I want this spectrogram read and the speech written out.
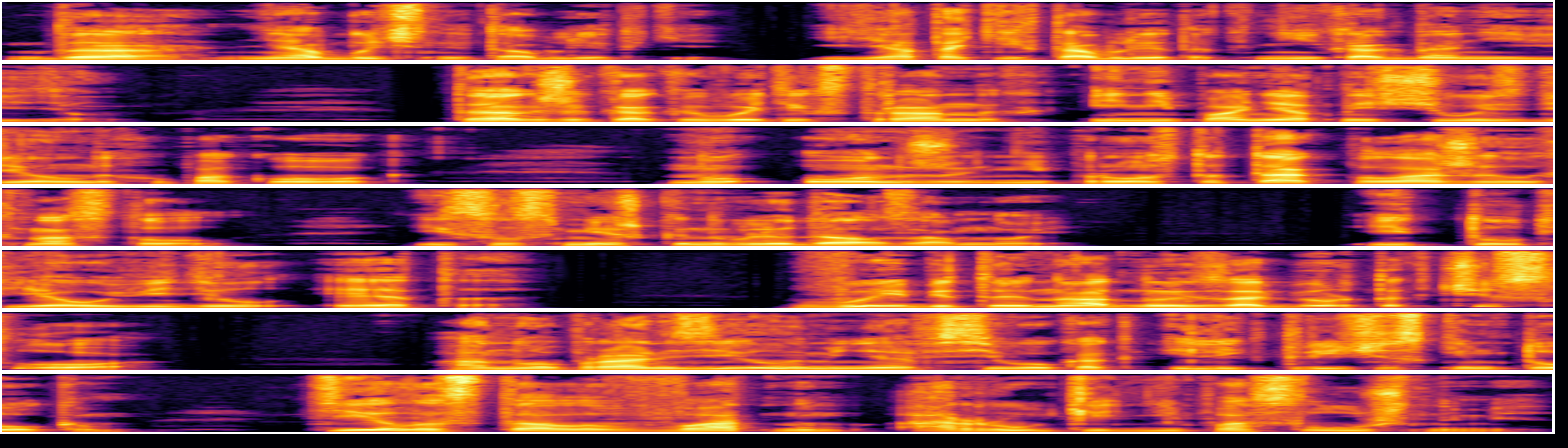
Да, необычные таблетки. Я таких таблеток никогда не видел. Так же, как и в этих странных и непонятно из чего сделанных упаковок, но он же не просто так положил их на стол и с усмешкой наблюдал за мной. И тут я увидел это. Выбитое на одной из оберток число. Оно пронзило меня всего как электрическим током. Тело стало ватным, а руки непослушными.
